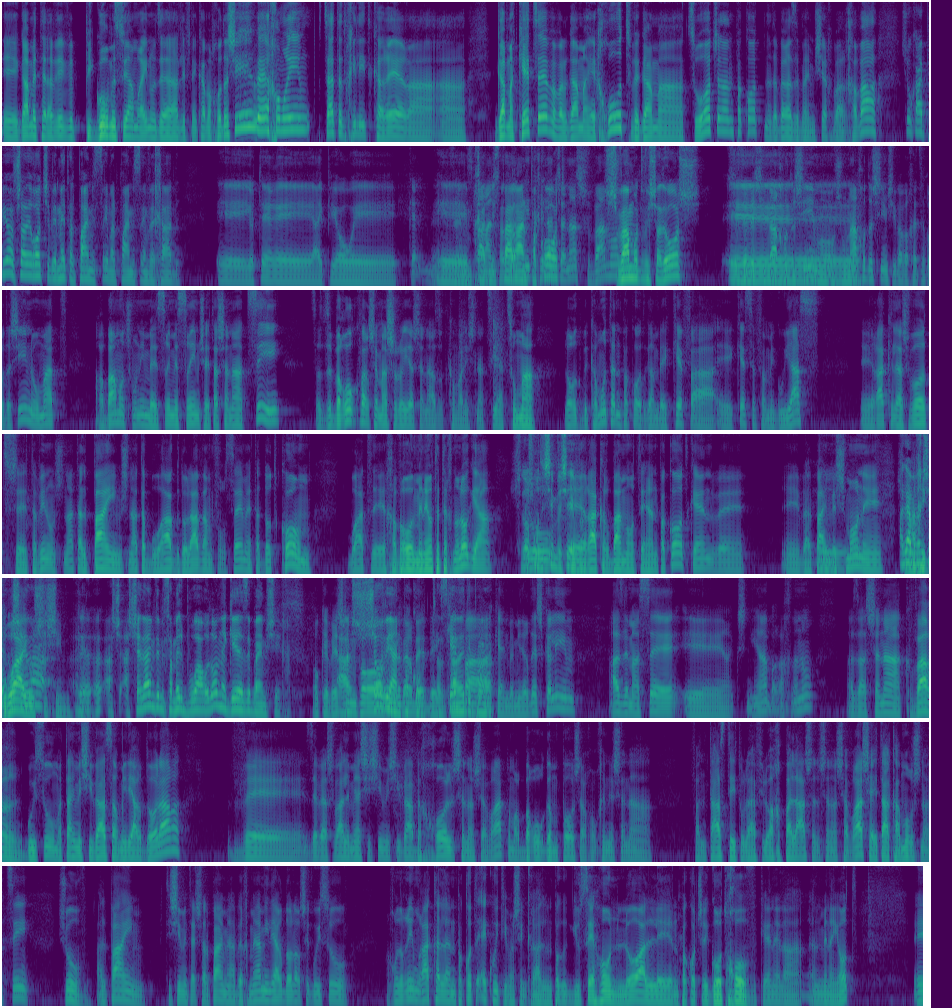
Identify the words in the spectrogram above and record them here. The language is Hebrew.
אה, גם בתל אביב, בפיגור מסוים ראינו את זה עד לפני כמה חודשים, ואיך אומרים, קצת התחיל להתקרר ה- ה- גם הקצב, אבל גם האיכות וגם התשואות של ההנפקות. נדבר על זה בהמשך בהרחבה. שוק ה-IPO, אפשר לראות שבאמת 2020, 2021, אה, יותר אה, IPO, כן, מבחינת מספר ההנפקות. מתחילת שנה 700, 703. שזה בשבעה חודשים, או שמונה חודשים, שבעה וחצי חודשים, לעומת 480 ב-2020, שהייתה שנת שיא, זאת אומרת, זה ברור כבר שמה שלא יהיה השנה הזאת, כמובן, היא שנת שיא עצומה, לא רק בכמות ההנפקות, גם בהיקף הכסף אה, המגויס. אה, רק להשוות, שתבינו, שנת 2000, שנת הבועה הגדולה והמפורסמת, הדוט קום, בועת אה, חברות מניות הטכנולוגיה, 397. היו רק 400 הנפקות, כן, ו... אה, אה, ב-2008, הכי גרועה היו 60. אה, כן. השאלה אם זה מסמל בועה או לא, נגיע לזה בהמשך. אוקיי, ויש לכם פה, השווי ההנפקות, אז תענה טיפה. כן, במיליארדי שקלים, אז למעשה, רק שנייה, ברח לנו. אז השנה כבר גויסו 217 מיליארד דולר, וזה בהשוואה ל-167 בכל שנה שעברה, כלומר, ברור גם פה שאנחנו הולכים לשנה... פנטסטית, אולי אפילו הכפלה של שנה שעברה, שהייתה כאמור שנת שיא. שוב, 2000, 99-2000 היה בערך 100 מיליארד דולר שגויסו. אנחנו מדברים רק על הנפקות equity, מה שנקרא, על גיוסי הון, לא על אה, הנפקות של אגרות חוב, כן, אלא על מניות. אמ,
